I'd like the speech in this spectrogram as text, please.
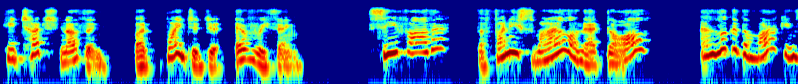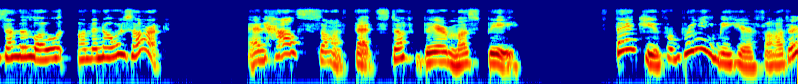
He touched nothing, but pointed to everything. See, father, the funny smile on that doll? And look at the markings on the, low, on the Noah's Ark. And how soft that stuffed bear must be. Thank you for bringing me here, father.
